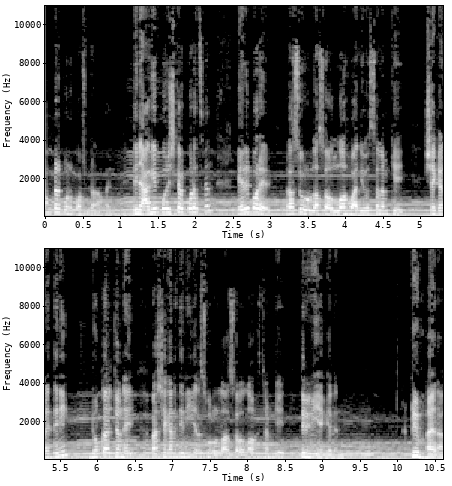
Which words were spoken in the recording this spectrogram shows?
আপনার কোনো কষ্ট না হয়। তিনি আগে পরিষ্কার করেছেন, এরপরে রাসূলুল্লাহ সাল্লাল্লাহু আলাইহি ওয়াসাল্লামকে সেখানে তিনি ঢোকার জন্য বা সেখানে তিনি রাসূলুল্লাহ সাল্লাল্লাহু আলাইহি তিনি নিয়ে গেলেন। প্রিয় ভাইরা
